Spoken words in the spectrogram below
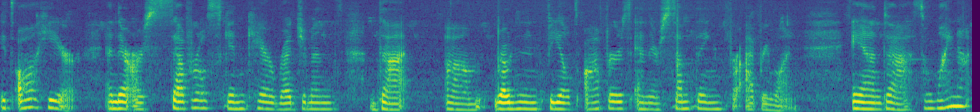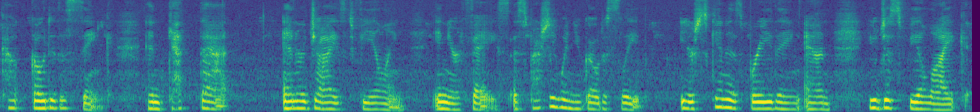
It's all here. And there are several skincare regimens that um, Rodan and Fields offers, and there's something for everyone. And uh, so, why not go to the sink and get that energized feeling in your face, especially when you go to sleep? Your skin is breathing, and you just feel like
